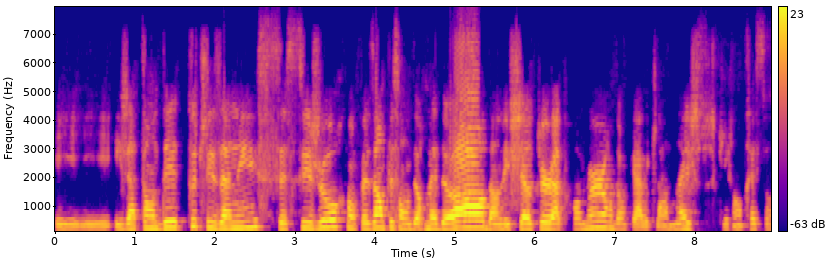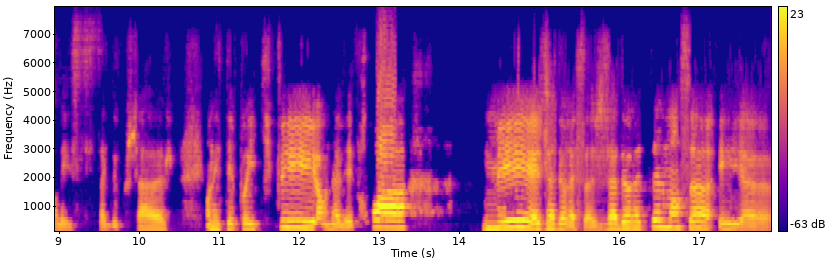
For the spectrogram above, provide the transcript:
Et, et j'attendais toutes les années ce séjour qu'on faisait. En plus, on dormait dehors dans les shelters à trois murs, donc avec la neige qui rentrait sur les sacs de couchage. On n'était pas équipés, on avait froid, mais j'adorais ça. J'adorais tellement ça et euh,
